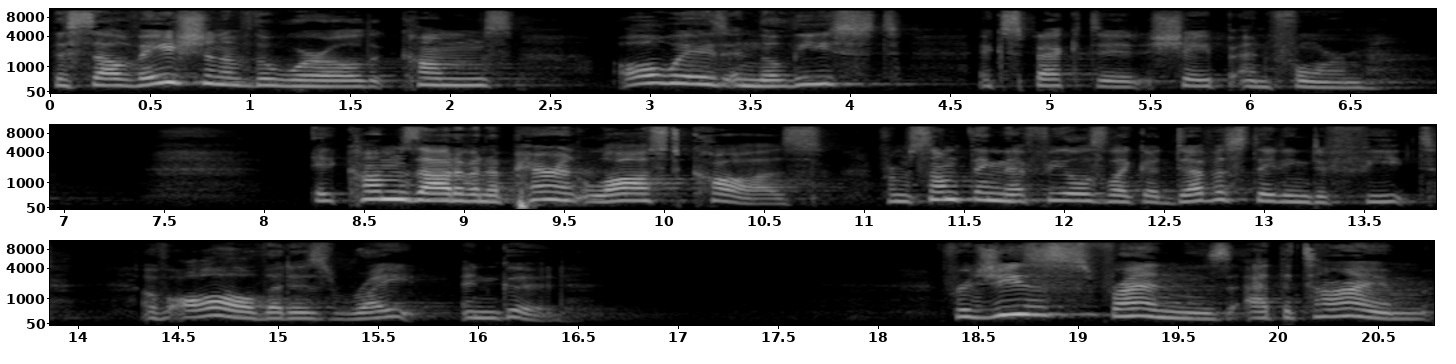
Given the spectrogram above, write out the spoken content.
the salvation of the world, comes always in the least expected shape and form? It comes out of an apparent lost cause, from something that feels like a devastating defeat of all that is right and good. For Jesus' friends at the time,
